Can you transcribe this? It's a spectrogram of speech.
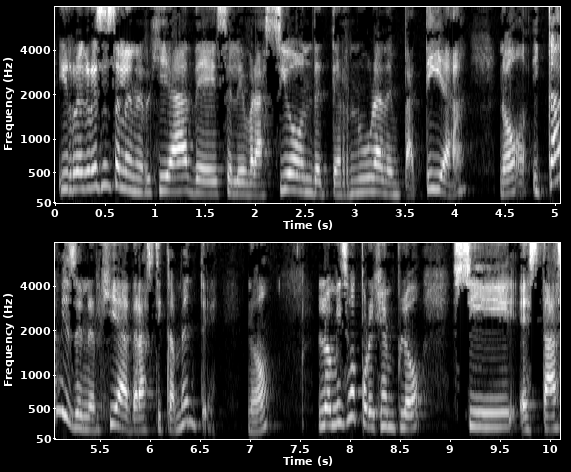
y regresas a la energía de celebración, de ternura, de empatía, ¿no? Y cambias de energía drásticamente, ¿no? Lo mismo, por ejemplo, si estás,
